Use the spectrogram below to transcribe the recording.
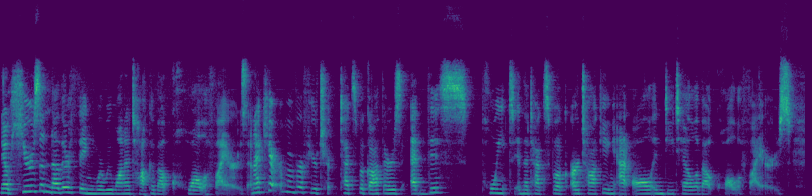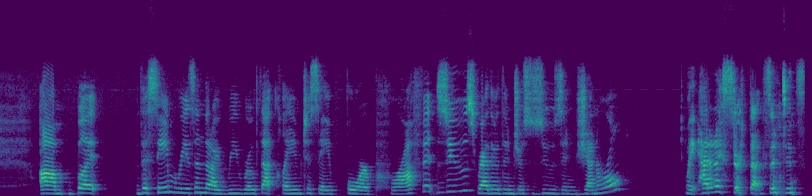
Now, here's another thing where we want to talk about qualifiers. And I can't remember if your textbook authors at this point in the textbook are talking at all in detail about qualifiers. Um, but the same reason that I rewrote that claim to say for profit zoos rather than just zoos in general. Wait, how did I start that sentence?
